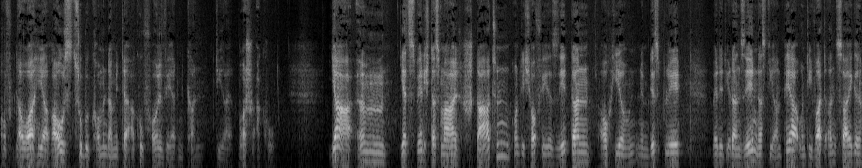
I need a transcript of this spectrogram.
auf Dauer hier rauszubekommen, damit der Akku voll werden kann, dieser Bosch-Akku. Ja, ähm, jetzt werde ich das mal starten und ich hoffe, ihr seht dann auch hier unten im Display, werdet ihr dann sehen, dass die Ampere- und die Wattanzeige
